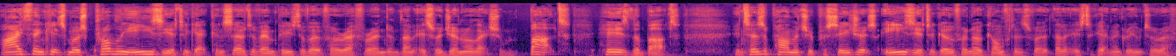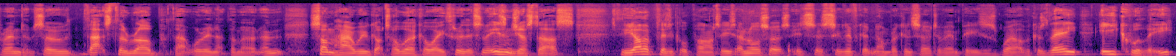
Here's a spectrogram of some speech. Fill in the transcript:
I think it's most probably easier to get Conservative MPs to vote for a referendum than it is for a general election. But here's the but. In terms of parliamentary procedure, it's easier to go for a no confidence vote than it is to get an agreement to a referendum. So that's the rub that we're in at the moment. And somehow we've got to work our way through this. And it isn't just us, it's the other political parties, and also it's, it's a significant number of Conservative MPs as well, because they equally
